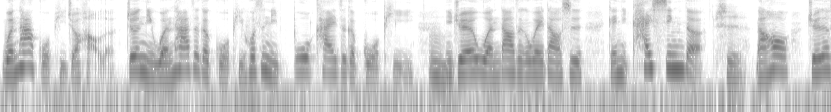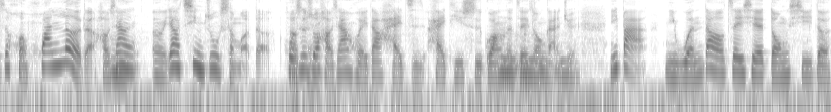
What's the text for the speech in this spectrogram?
闻它果皮就好了，就是你闻它这个果皮，或是你剥开这个果皮，你觉得闻到这个味道是给你开心的，是，然后觉得是很欢乐的，好像呃要庆祝什么的，或是说好像回到孩子孩提时光的这种感觉。你把你闻到这些东西的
